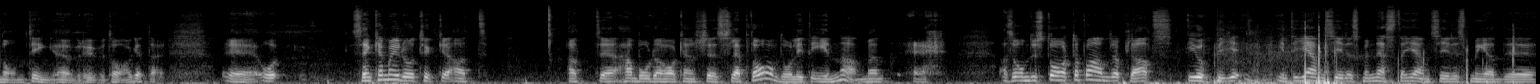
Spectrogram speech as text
någonting överhuvudtaget där. Eh, och sen kan man ju då tycka att att eh, han borde ha kanske släppt av då lite innan. Men eh, alltså om du startar på andra plats, är uppe, inte jämsides men nästan jämsides med... Eh,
